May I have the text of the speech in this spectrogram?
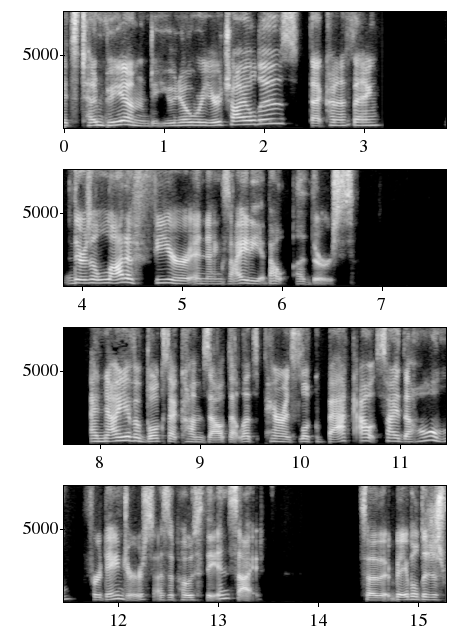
it's 10 p.m. Do you know where your child is? That kind of thing. There's a lot of fear and anxiety about others. And now you have a book that comes out that lets parents look back outside the home for dangers as opposed to the inside. So they're able to just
